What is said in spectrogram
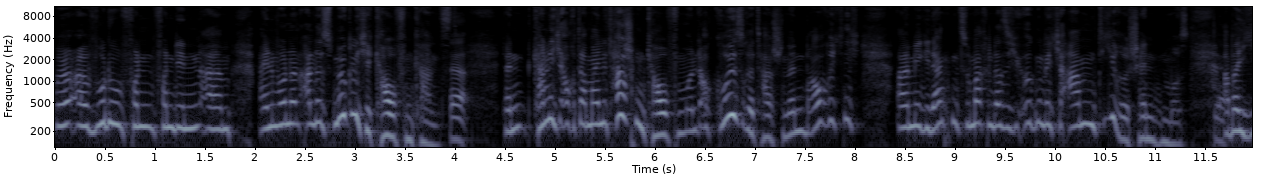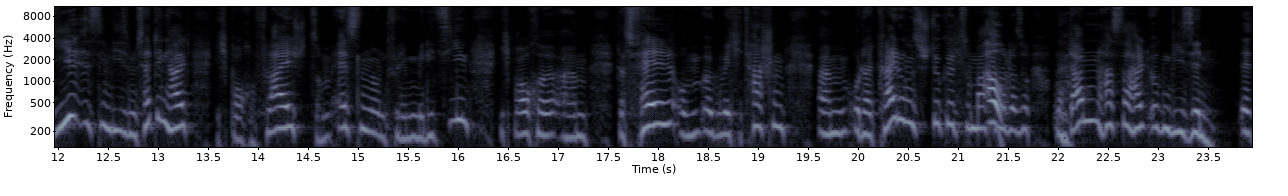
äh, wo du von, von den ähm, Einwohnern alles Mögliche kaufen kannst. Ja. Dann kann ich auch da meine Taschen kaufen und auch größere Taschen. Dann brauche ich nicht äh, mir Gedanken zu machen, dass ich irgendwelche armen Tiere schänden muss. Aber hier ist in diesem Setting halt, ich brauche Fleisch zum Essen und für die Medizin. Ich brauche ähm, das Fell, um irgendwelche Taschen ähm, oder Kleidungsstücke zu machen Oh. oder so. Und dann hast du halt irgendwie Sinn. Äh,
